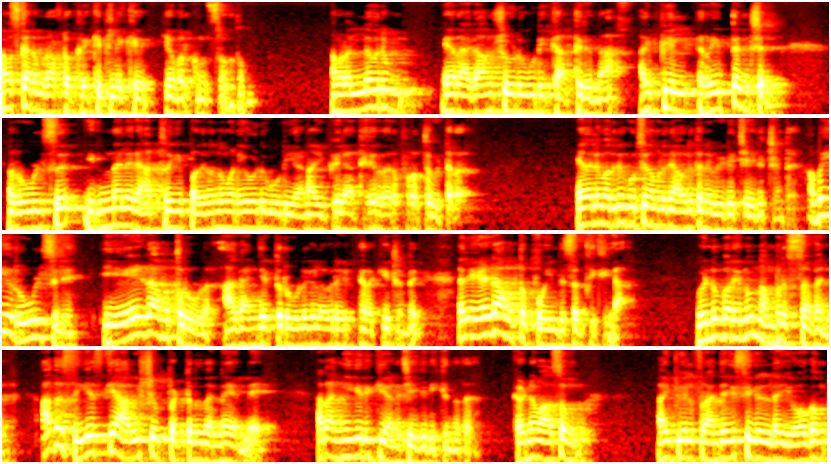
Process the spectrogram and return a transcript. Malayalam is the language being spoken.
നമസ്കാരം റാഫ്റ്റോ ക്രിക്കറ്റിലേക്ക് എവർക്കും സ്വാഗതം. നമ്മളെല്ലാവരും ഏറെ ആകാംക്ഷയോടുകൂടി കാത്തിരുന്ന I P L retention rules ഇന്നലെ രാത്രി പതിനൊന്ന് മണിയോടുകൂടിയാണ് ഐ പി എൽ അധികൃതർ പുറത്തുവിട്ടത്. ഏതായാലും അതിനെക്കുറിച്ച് നമ്മൾ രാവിലെ തന്നെ വീഡിയോ ചെയ്തിട്ടുണ്ട്. അപ്പോൾ ഈ റൂൾസിൽ ഏഴാമത്തെ റൂൾ ആകെ അഞ്ചെട്ട് റൂളുകൾ അവർ ഇറക്കിയിട്ടുണ്ട്. അതിൽ ഏഴാമത്തെ പോയിന്റ് ശ്രദ്ധിക്കുക. വീണ്ടും പറയുന്നു നമ്പർ സെവൻ അത് സി എസ് കെ ആവശ്യപ്പെട്ടത് തന്നെയല്ലേ? അത് അംഗീകരിക്കുകയാണ് ചെയ്തിരിക്കുന്നത്. കഴിഞ്ഞ മാസം ഐ പി എൽ ഫ്രാഞ്ചൈസികളുടെ യോഗം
